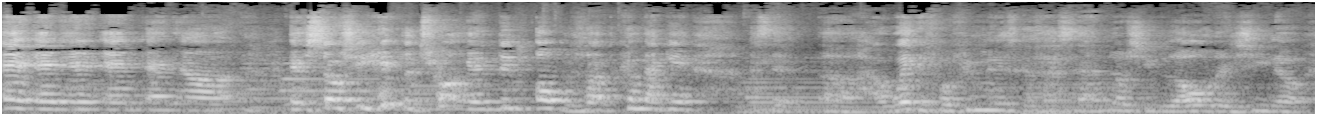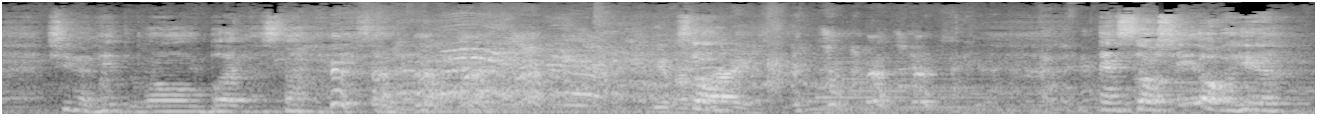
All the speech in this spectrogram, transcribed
And, and, and, and, and, uh, and so she hit the trunk and it didn't open. So I come back in. I said, uh, I waited for a few minutes because I said, I know she was older and she you know she done hit the wrong button or something. So, so, and so she over here.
